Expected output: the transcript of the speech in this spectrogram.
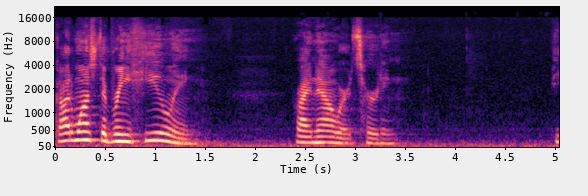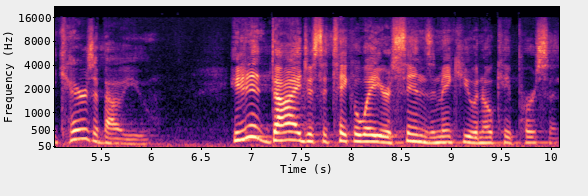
God wants to bring healing right now where it's hurting. He cares about you. He didn't die just to take away your sins and make you an okay person.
